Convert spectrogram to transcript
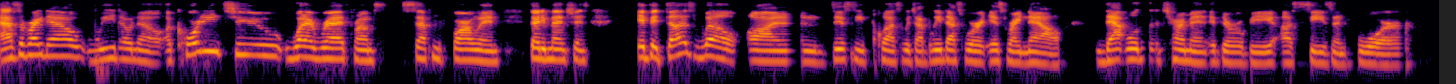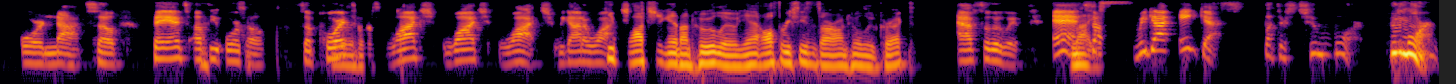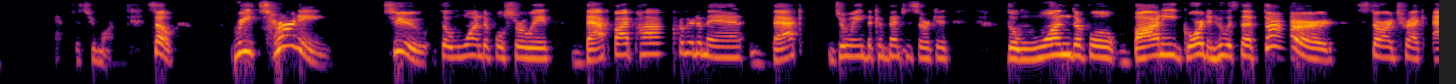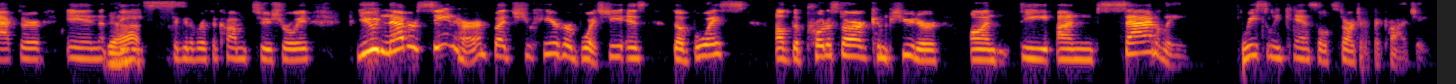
As of right now, we don't know. According to what I read from Seth MacFarlane, that he mentions, if it does well on Disney Plus, which I believe that's where it is right now, that will determine if there will be a season four or not. So, fans of the Orville, support, really watch, watch, watch. We gotta watch. Keep watching it on Hulu. Yeah, all three seasons are on Hulu, correct? Absolutely. And so we got eight guests, but there's two more. Two more. Yeah, just two more. So, returning to the wonderful Shore Leave, back by popular demand, back doing the convention circuit, the wonderful Bonnie Gordon, who is the third Star Trek actor in Yes. the universe to come to Shore Leave. You've never seen her, but you hear her voice. She is the voice of the Protostar computer on the on sadly recently canceled Star Trek Prodigy.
